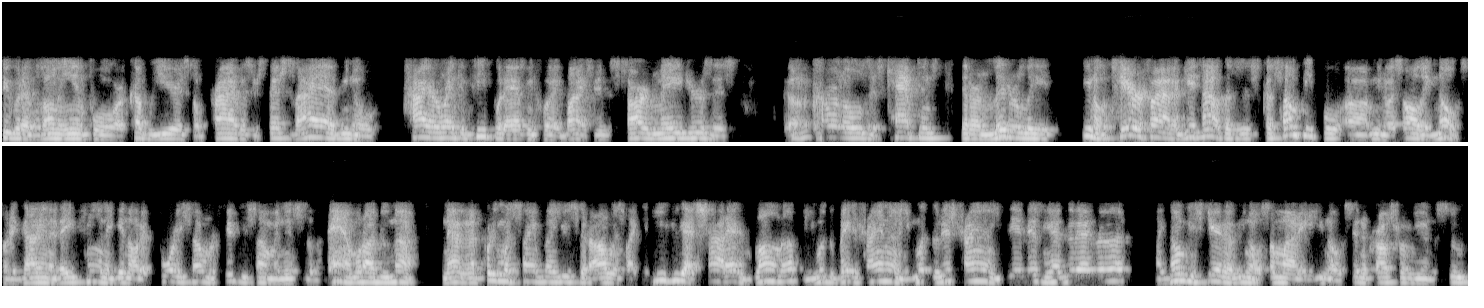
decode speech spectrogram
people that was only in for a couple years, so privates or specialists. I have you know higher ranking people that ask me for advice. It's sergeant majors, it's uh, mm-hmm. colonels, it's captains that are literally, you know, terrified of getting out because because some people, um, you know, it's all they know. So they got in at 18, they getting out at 40 something or 50 something, and it's like, damn, what do I do now? Now that pretty much the same thing you said. I always like if you you got shot at and blown up, and you went to basic training, and you went through this training, and you did this, and you had to do that. Blah, blah. Like don't be scared of you know somebody you know sitting across from you in the suit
